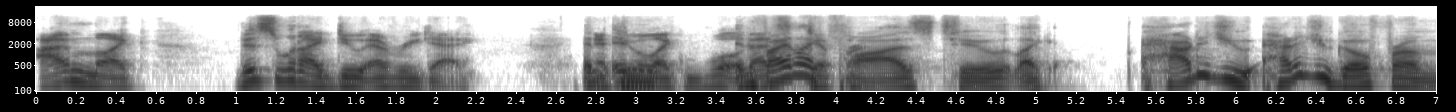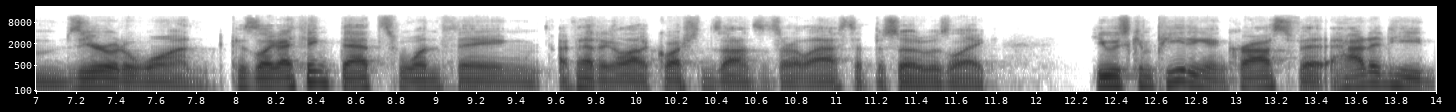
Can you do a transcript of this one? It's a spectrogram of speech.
I'm like, this is what I do every day. And, and people and, like, whoa, if I like different. pause too, like how did you how did you go from zero to one? Because like I think that's one thing I've had a lot of questions on since our last episode was like he was competing in CrossFit. How did he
